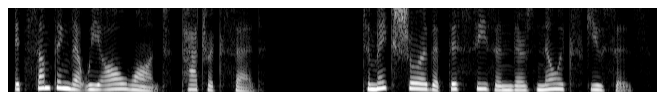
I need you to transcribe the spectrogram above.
It's something that we all want, Patrick said. To make sure that this season there's no excuses.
